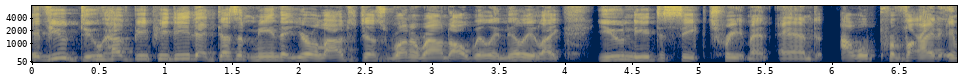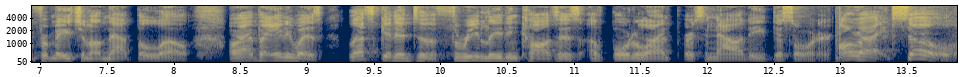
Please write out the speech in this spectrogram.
if you do have BPD, that doesn't mean that you're allowed to just run around all willy-nilly. Like, you need to seek treatment and I will provide information on that below. All right, but anyways, let's get into the three leading causes of borderline personality disorder. All right, so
